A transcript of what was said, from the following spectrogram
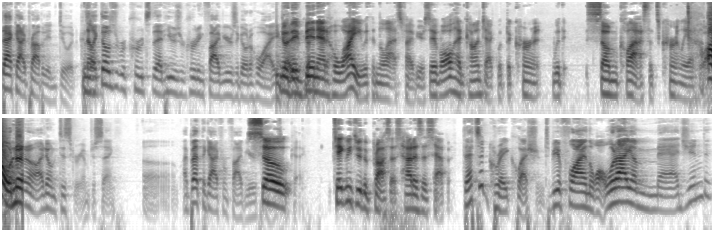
that guy probably didn't do it. Because, No. like, those recruits that he was recruiting five years ago to Hawaii. No, I- they've been at Hawaii within the last five years. They've all had contact with the current, with some class that's currently at Hawaii. Oh, no, no, no. I don't disagree. I'm just saying. Uh, I bet the guy from five years So- okay. Take me through the process. How does this happen? That's a great question. To be a fly on the wall. What I imagined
